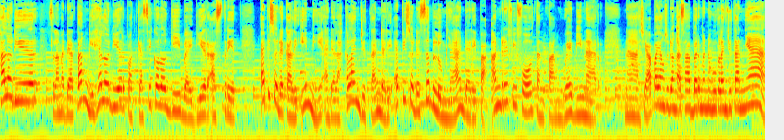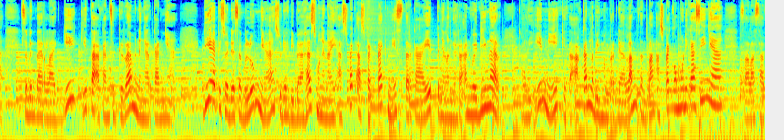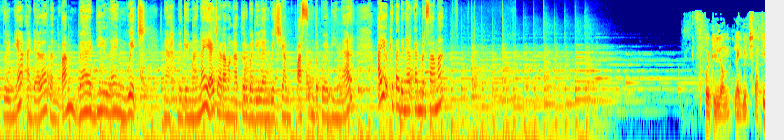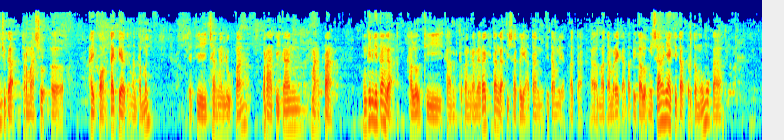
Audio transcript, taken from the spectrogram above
Halo Dear, selamat datang di Hello Dear Podcast Psikologi by Dear Astrid. Episode kali ini adalah kelanjutan dari episode sebelumnya dari Pak Andre Vivo tentang webinar. Nah, siapa yang sudah nggak sabar menunggu kelanjutannya? Sebentar lagi kita akan segera mendengarkannya. Di episode sebelumnya sudah dibahas mengenai aspek-aspek teknis terkait penyelenggaraan webinar. Kali ini kita akan lebih memperdalam tentang aspek komunikasinya. Salah satunya adalah tentang body language. Nah, bagaimana ya cara mengatur body language yang pas untuk webinar? Ayo kita dengarkan bersama. Body language tadi juga termasuk uh, eye contact ya teman-teman jadi jangan lupa perhatikan mata. Mungkin kita nggak kalau di depan kamera kita nggak bisa kelihatan kita melihat mata uh, mata mereka. Tapi kalau misalnya kita bertemu muka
